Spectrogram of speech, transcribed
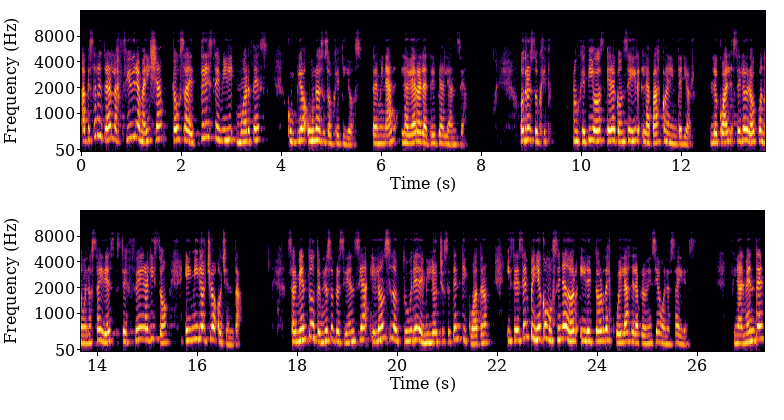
a pesar de traer la fiebre amarilla, causa de 13.000 muertes, cumplió uno de sus objetivos, terminar la guerra de la Triple Alianza. Otro de sus objetivos era conseguir la paz con el interior, lo cual se logró cuando Buenos Aires se federalizó en 1880. Sarmiento terminó su presidencia el 11 de octubre de 1874 y se desempeñó como senador y director de escuelas de la provincia de Buenos Aires. Finalmente,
